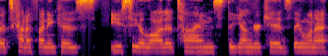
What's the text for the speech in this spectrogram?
it's kind of funny because you see a lot of times the younger kids they want to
